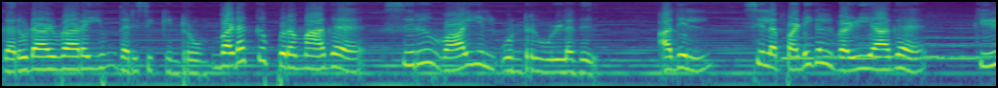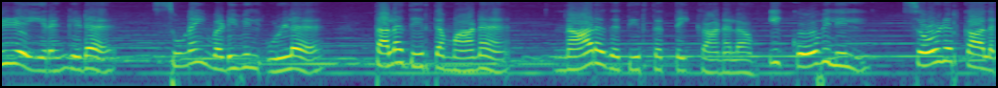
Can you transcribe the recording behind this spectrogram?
கருடாழ்வாரையும் தரிசிக்கின்றோம். வடக்கு புறமாக சிறு வாயில் ஒன்று உள்ளது. அதில் சில படிகள் வழியாக கீழே இறங்கிட சுனை வடிவில் உள்ள தல தீர்த்தமான நாரத தீர்த்தத்தை காணலாம். இக்கோவிலில் சோழர் கால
